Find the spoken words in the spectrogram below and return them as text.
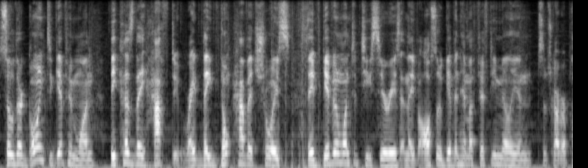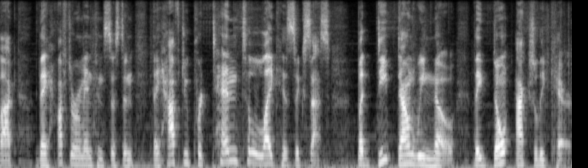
So they're going to give him one because they have to right? They don't have a choice. They've given one to t-series and they've also given him a 50 million subscriber plaque. They have to remain consistent. They have to pretend to like his success but deep down we know they don't actually care.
